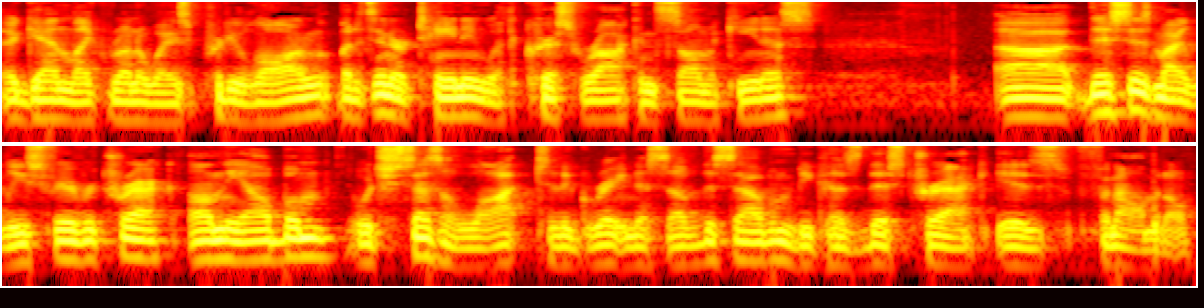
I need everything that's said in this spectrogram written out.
again, like Runaway, is pretty long, but it's entertaining with Chris Rock and Saul McInnes. Uh, this is my least favorite track on the album, which says a lot to the greatness of this album because this track is phenomenal.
